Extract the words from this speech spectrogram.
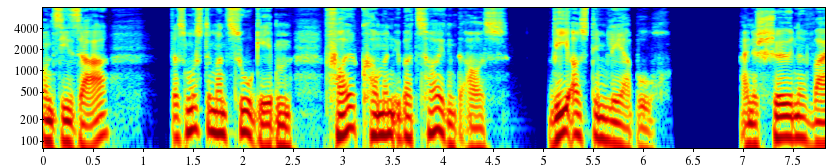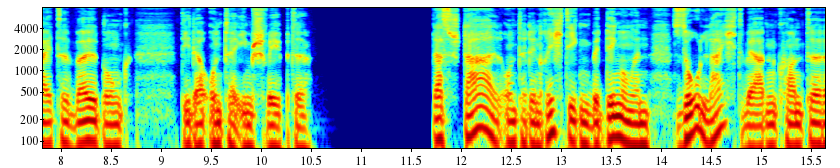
Und sie sah, das musste man zugeben, vollkommen überzeugend aus, wie aus dem Lehrbuch. Eine schöne weite Wölbung, die da unter ihm schwebte. Dass Stahl unter den richtigen Bedingungen so leicht werden konnte,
